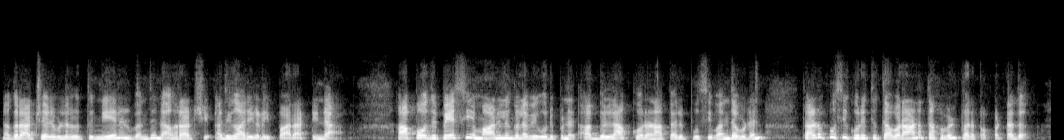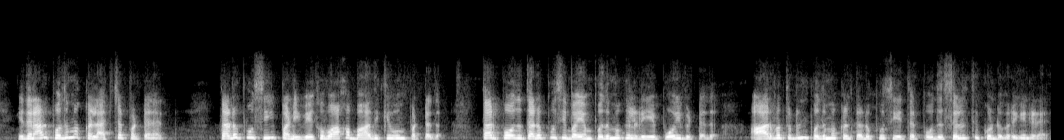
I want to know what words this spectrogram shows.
நகராட்சி அலுவலகத்து நேரில் வந்து நகராட்சி அதிகாரிகளை பாராட்டினார். அப்போது பேசிய மாநிலங்களவை உறுப்பினர் அப்துல்லா கொரோனா தடுப்பூசி வந்தவுடன் தடுப்பூசி குறித்து தவறான தகவல் பரப்பப்பட்டது. இதனால் பொதுமக்கள் அச்சப்பட்டனர். தடுப்பூசி பணி வெகுவாக பாதிக்கவும் பட்டது. தற்போது தடுப்பூசி பயம் பொதுமக்களிடையே போய்விட்டது. ஆர்வத்துடன் பொதுமக்கள் தடுப்பூசியை தற்போது செலுத்திக் கொண்டு வருகின்றனர்.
